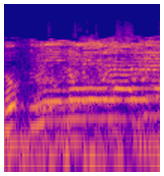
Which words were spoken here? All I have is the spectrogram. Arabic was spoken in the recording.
تؤمنون بالله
